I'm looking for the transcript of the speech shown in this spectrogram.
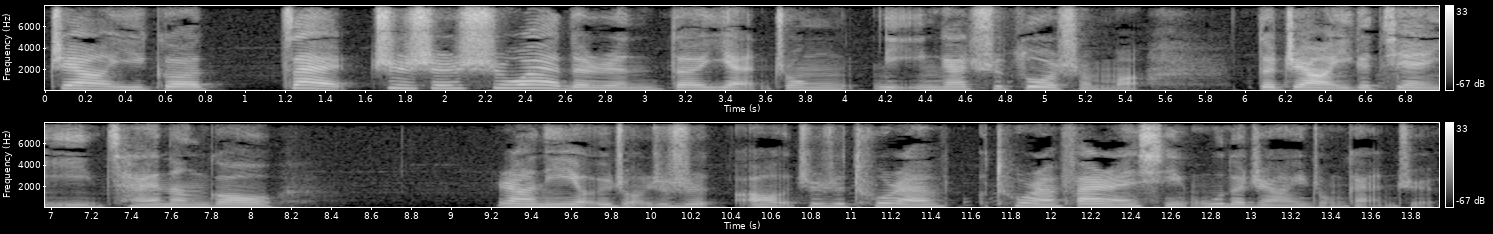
这样一个。在置身事外的人的眼中，你应该去做什么的这样一个建议，才能够让你有一种就是哦，就是突然突然幡然醒悟的这样一种感觉。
